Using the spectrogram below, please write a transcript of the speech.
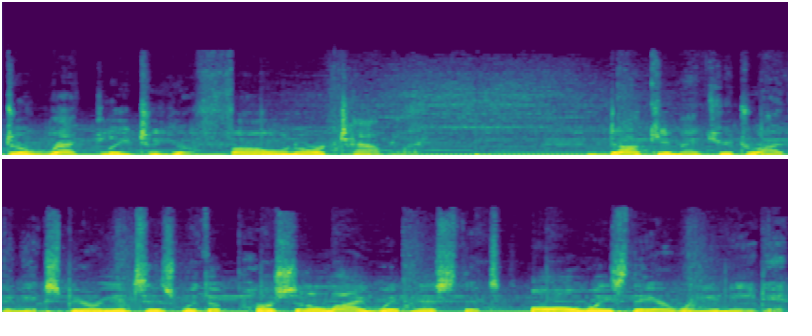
directly to your phone or tablet. Document your driving experiences with a personal eyewitness that's always there when you need it.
